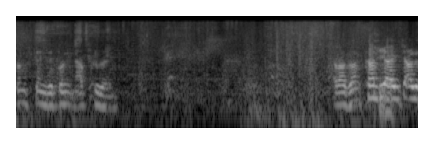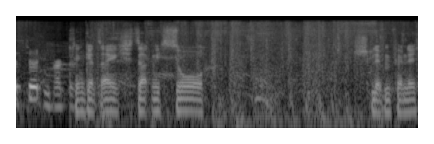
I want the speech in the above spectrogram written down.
15 Sekunden abkühlen. Aber sonst kann die Okay. eigentlich alles töten praktisch. Klingt jetzt eigentlich sagt nicht so schlimm, finde ich.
